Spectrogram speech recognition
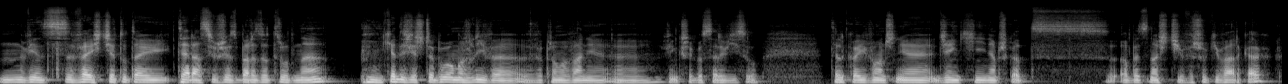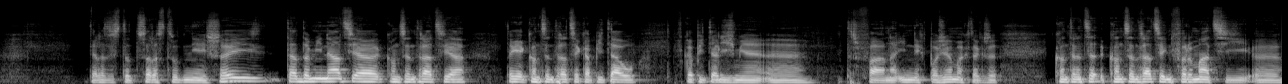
Mm, więc wejście tutaj teraz już jest bardzo trudne. Kiedyś jeszcze było możliwe wypromowanie e, większego serwisu tylko i wyłącznie dzięki na przykład obecności w wyszukiwarkach. Teraz jest to coraz trudniejsze i ta dominacja, koncentracja, tak jak koncentracja kapitału w kapitalizmie e, trwa na innych poziomach, także koncentracja informacji e,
